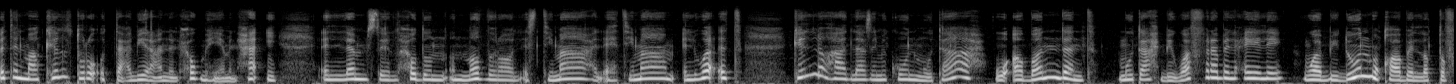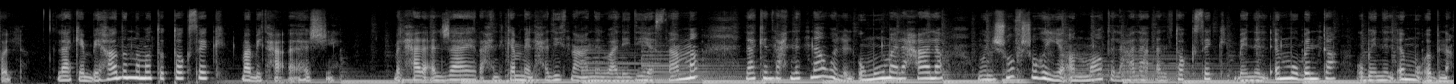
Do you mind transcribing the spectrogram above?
مثل ما كل طرق التعبير عن الحب هي من حقي. اللمس الحضن النظرة الاستماع الاهتمام الوقت كله هذا لازم يكون متاح وأبندنت متاح بوفرة بالعيلة وبدون مقابل للطفل. لكن بهذا النمط toxic ما بيتحقق هالشي. بالحلقة الجاية رح نكمل حديثنا عن الوالدية السامة لكن رح نتناول الأمومة لحالها ونشوف شو هي أنماط العلاقة ال toxic بين الأم وبنتها وبين الأم وابنها.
